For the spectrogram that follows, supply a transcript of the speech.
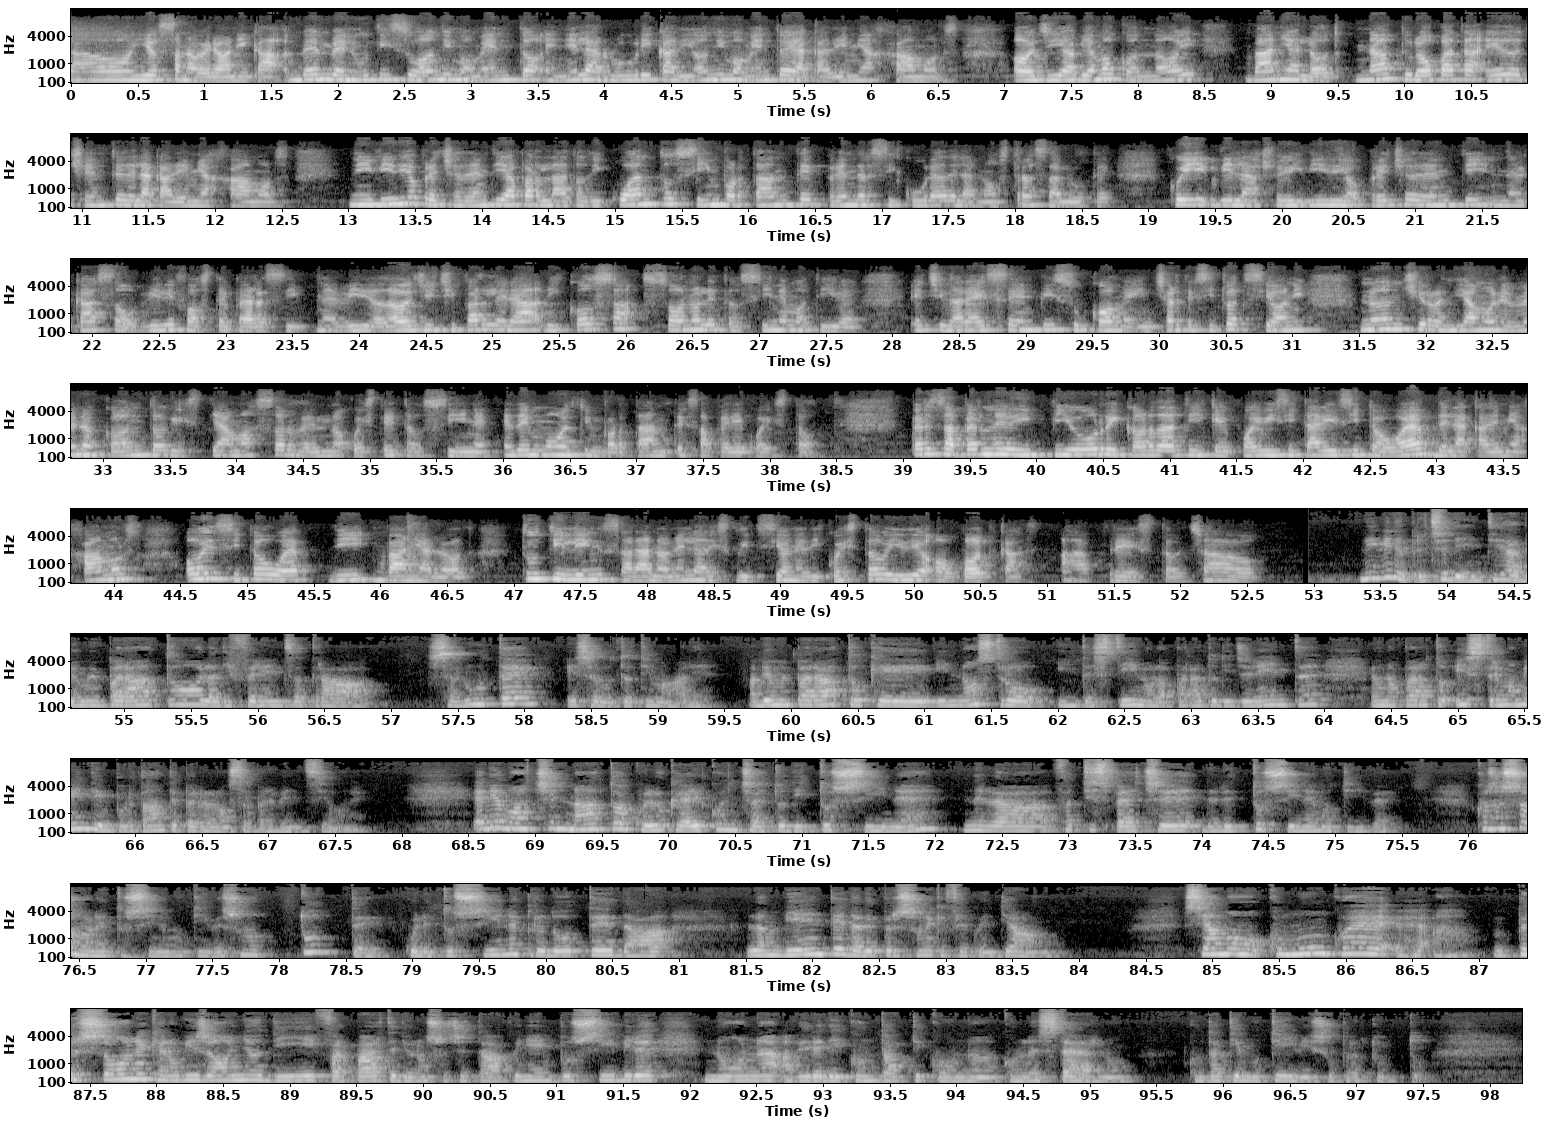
Ciao, io sono Veronica, benvenuti su Ogni Momento e nella rubrica di Ogni Momento e Accademia Hammers. Oggi abbiamo con noi Vania Lot, naturopata e docente dell'Accademia Hammers. Nei video precedenti ha parlato di quanto sia importante prendersi cura della nostra salute. Qui vi lascio i video precedenti nel caso vi li foste persi. Nel video d'oggi ci parlerà di cosa sono le tossine emotive e ci darà esempi su come in certe situazioni non ci rendiamo nemmeno conto che stiamo assorbendo queste tossine ed è molto importante sapere questo. Per saperne di più ricordati che puoi visitare il sito web dell'Accademia Hammers o il sito web di Vania Lot. Tutti i link saranno nella descrizione di questo video o podcast. A presto, ciao! Nei video precedenti abbiamo imparato la differenza tra salute e salute ottimale. Abbiamo imparato che il nostro intestino, l'apparato digerente, è un apparato estremamente importante per la nostra prevenzione e abbiamo accennato a quello che è il concetto di tossine nella fattispecie delle tossine emotive. Cosa sono le tossine emotive? Sono tutte quelle tossine prodotte dall'ambiente e dalle persone che frequentiamo. Siamo comunque eh, persone che hanno bisogno di far parte di una società, quindi è impossibile non avere dei contatti con, con l'esterno, contatti emotivi soprattutto.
